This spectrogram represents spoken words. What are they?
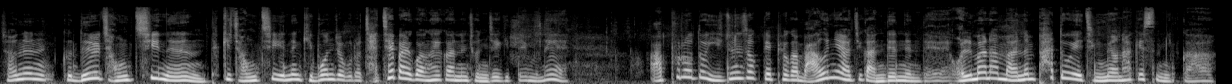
저는 그 늘 정치는 특히 정치인은 기본적으로 자체 발광해가는 존재이기 때문에 앞으로도 이준석 대표가 마흔이 아직 안 됐는데 얼마나 많은 파도에 직면하겠습니까?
